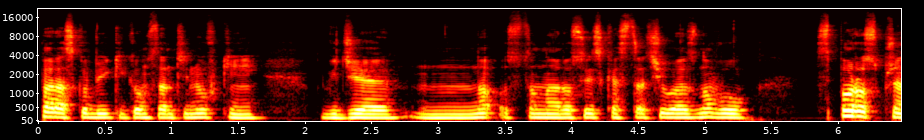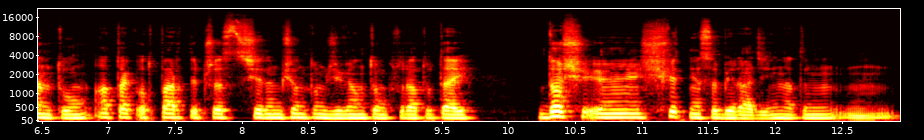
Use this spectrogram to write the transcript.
Paraskowiki, Konstantynówki, gdzie mm, no, strona rosyjska straciła znowu sporo sprzętu. Atak odparty przez 79, która tutaj dość e, świetnie sobie radzi na tym mm,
